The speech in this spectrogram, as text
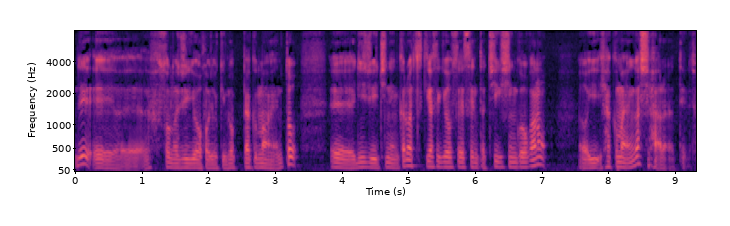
で、えー、その事業補助金600万円と、えー、21年からは月ヶ瀬行政センター地域振興課の100万円が支払われていると。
